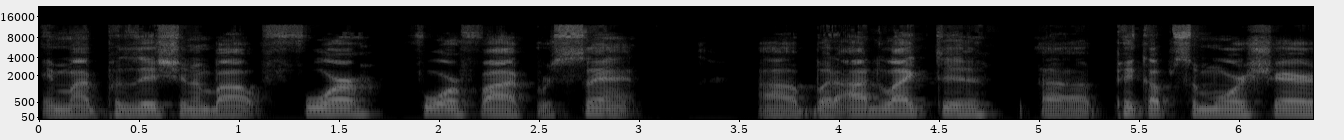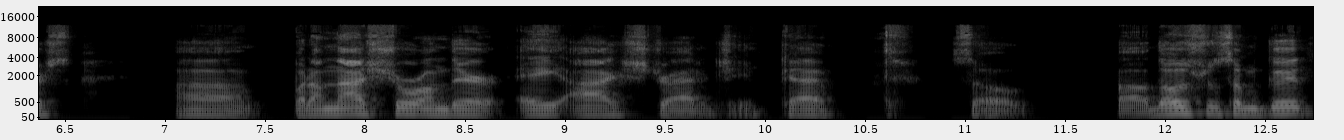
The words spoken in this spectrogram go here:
in my position about four, four or five percent. Uh, but I'd like to uh, pick up some more shares, uh, but I'm not sure on their AI strategy. Okay, so uh, those were some good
